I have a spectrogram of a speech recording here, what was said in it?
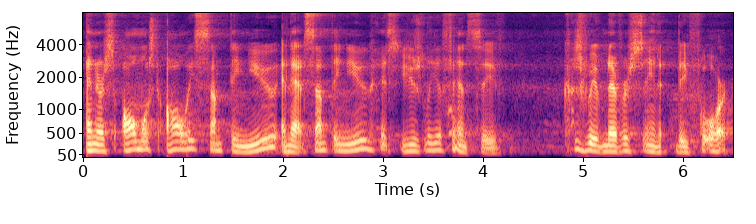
and there's almost always something new, and that something new is usually offensive because we've never seen it before.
